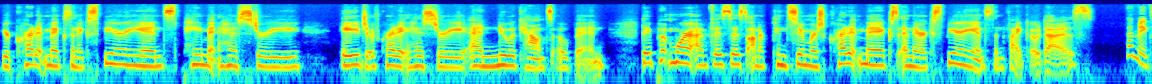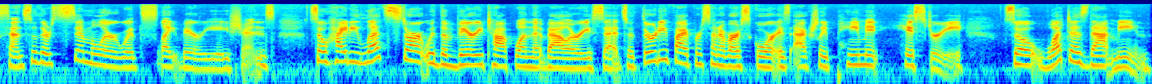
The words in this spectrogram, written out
your credit mix and experience, payment history age of credit history, and new accounts open. They put more emphasis on a consumer's credit mix and their experience than FICO does. That makes sense. So they're similar with slight variations. So, Heidi, let's start with the very top one that Valerie said. So, 35% of our score is actually payment history. So, what does that mean?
